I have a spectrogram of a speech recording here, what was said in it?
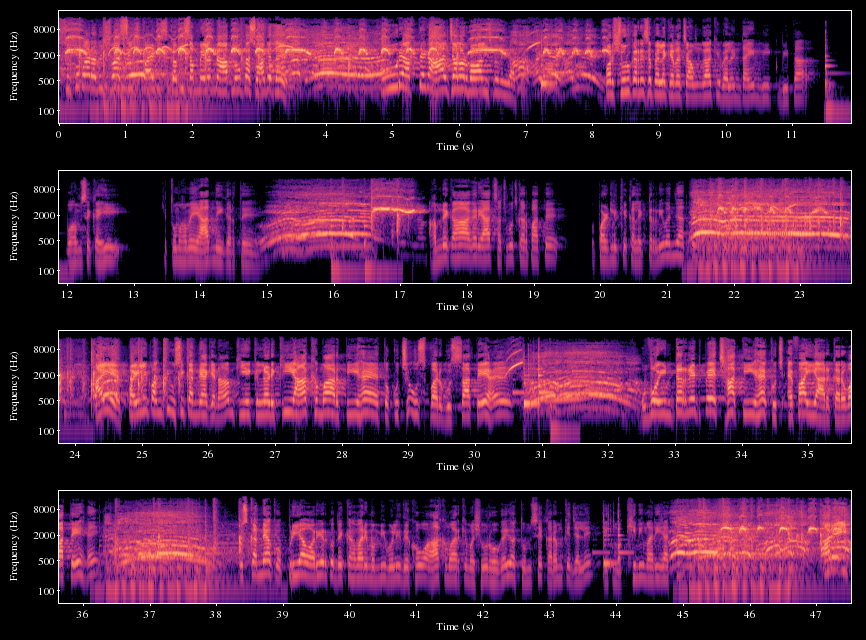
सुकुमार, अविश्वास कवि सम्मेलन में आप लोगों का स्वागत है। पूरे हफ़्ते का हालचाल और बवाल इसमें मिल जाता है। पर शुरू करने से पहले कहना चाहूँगा कि वैलेंटाइन वीक बीता, वो हमसे कही कि तुम हमें याद नहीं करते। हमने कहा, अगर याद सचमुच कर पाते तो पढ़ लिख के कलेक्टर नहीं बन जाते। आइए, पहली पंक्ति उसी कन्या के नाम की, एक लड़की आँख मारती है तो कुछ उस पर गुस्साते हैं। वो इंटरनेट पे छाती है, कुछ एफआईआर करवाते हैं। उस कन्या को, प्रिया वॉरियर को देखकर हमारी मम्मी बोली, देखो, वो आँख मार के मशहूर हो गई और तुमसे कर्म के जले एक मक्खी नहीं मारी जाती।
